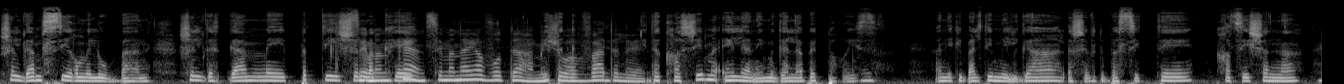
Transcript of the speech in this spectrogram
של גם סיר מלובן, של גם אה, פטיש סימן, שמכה. כן, סימני עבודה, מישהו עבד עליהם. את הקרשים האלה אני מגלה בפריז. אני קיבלתי מלגה לשבת בסיטה. חצי שנה, mm-hmm.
